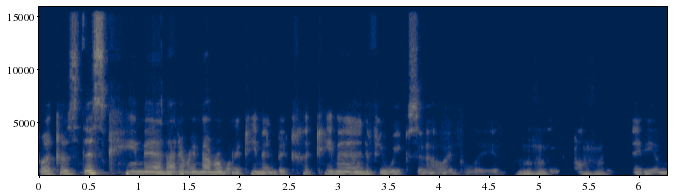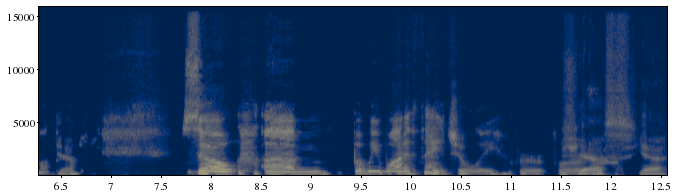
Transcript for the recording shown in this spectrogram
because this came in, I don't remember when it came in, but it came in a few weeks ago, I believe, mm-hmm. mm-hmm. maybe a month yeah. ago. So, um, but we want to thank Julie for, for yes, for, yeah,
